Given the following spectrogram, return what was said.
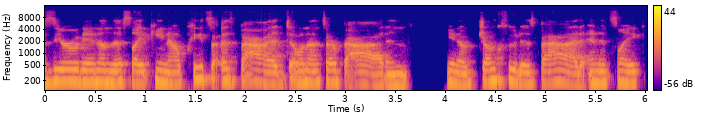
zeroed in on this, like, you know, pizza is bad, donuts are bad, and, you know, junk food is bad. And it's like,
